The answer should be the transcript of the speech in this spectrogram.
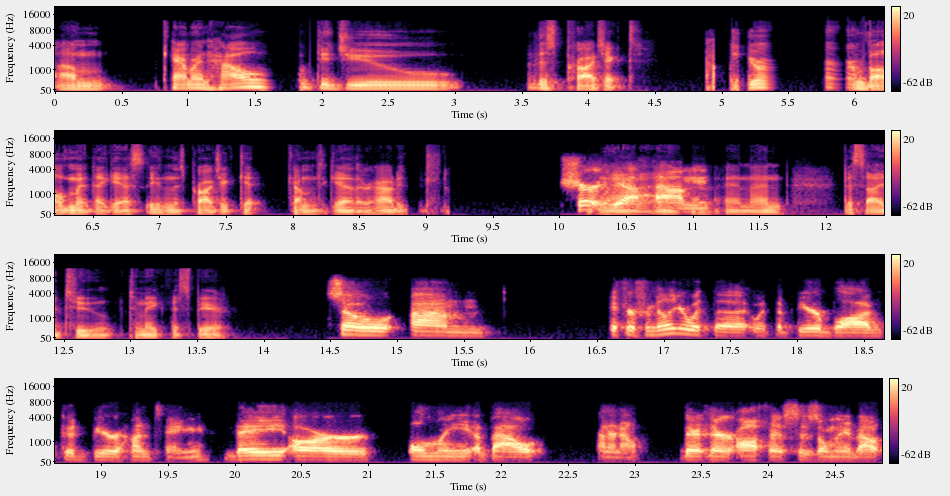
um, cameron how did you this project how did your involvement i guess in this project get come together how did sure yeah um, and then decide to to make this beer? So, um, if you're familiar with the with the beer blog Good Beer Hunting, they are only about I don't know their their office is only about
